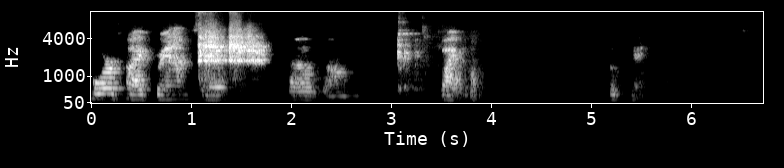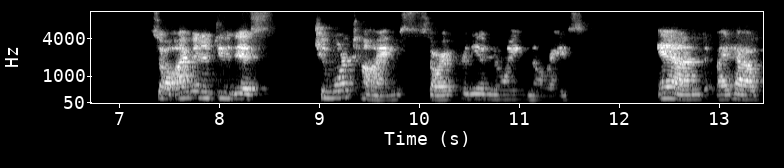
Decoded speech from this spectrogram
Four or five grams of, of um, fiber. Okay. So I'm going to do this two more times. Sorry for the annoying noise. And I have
